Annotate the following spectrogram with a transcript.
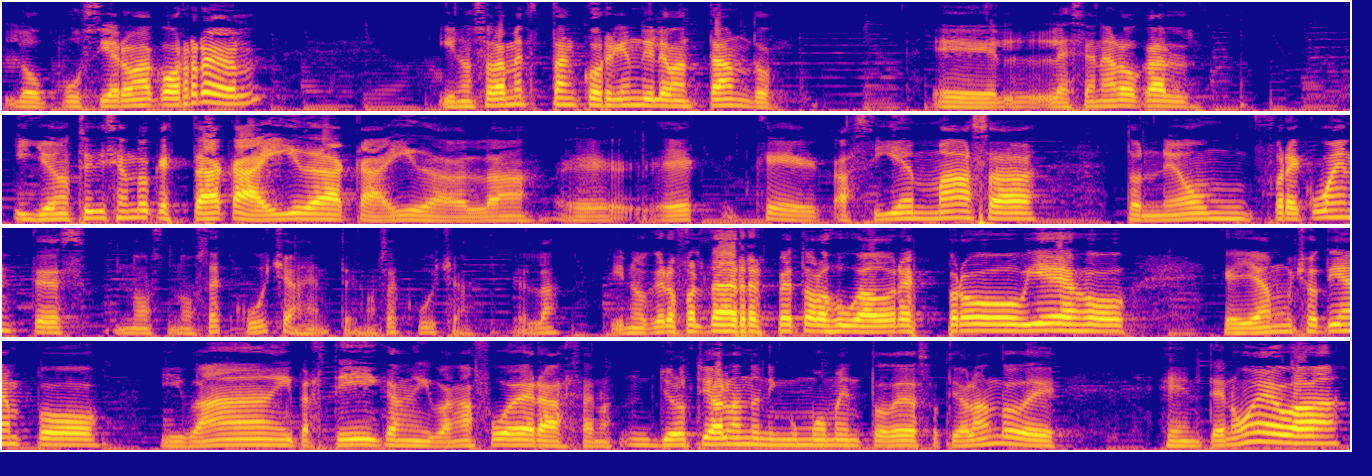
lo pusieron a correr y no solamente están corriendo y levantando eh, la escena local, y yo no estoy diciendo que está caída, caída, ¿verdad? Eh, es que así en masa, torneos frecuentes, no, se escucha, gente, no se escucha, ¿verdad? Y no quiero faltar de respeto a los jugadores pro viejos que llevan mucho tiempo y van y practican y van afuera. O sea, yo no estoy hablando en ningún momento de eso, estoy hablando de gente nueva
